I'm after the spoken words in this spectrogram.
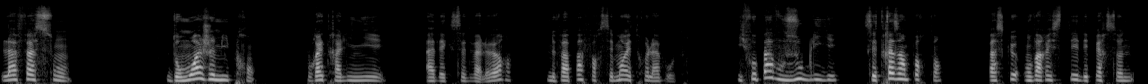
la façon dont moi je m'y prends pour être aligné avec cette valeur ne va pas forcément être la vôtre. Il ne faut pas vous oublier. C'est très important parce qu'on va rester des personnes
